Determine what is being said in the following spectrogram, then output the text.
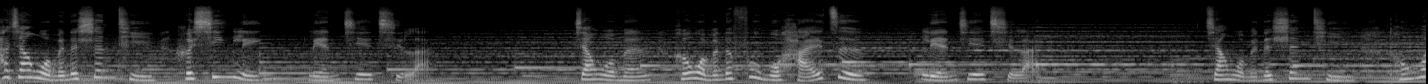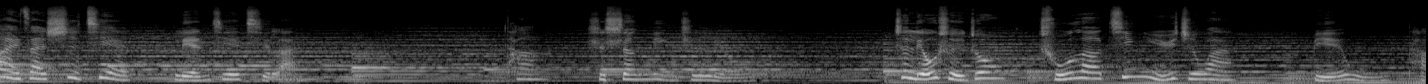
它将我们的身体和心灵连接起来，将我们和我们的父母、孩子连接起来，将我们的身体同外在世界连接起来。它是生命之流。这流水中，除了鲸鱼之外，别无他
